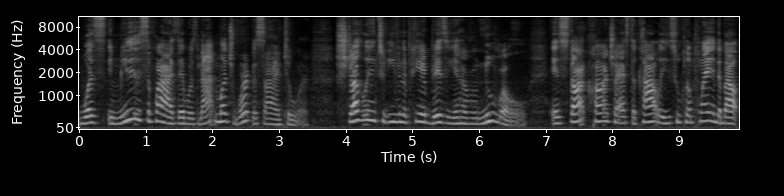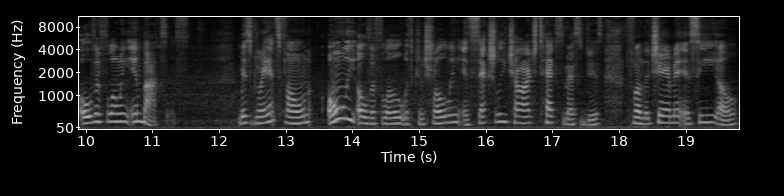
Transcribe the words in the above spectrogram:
was immediately surprised there was not much work assigned to her struggling to even appear busy in her new role, in stark contrast to colleagues who complained about overflowing inboxes. Miss Grant's phone only overflowed with controlling and sexually charged text messages from the chairman and CEO,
